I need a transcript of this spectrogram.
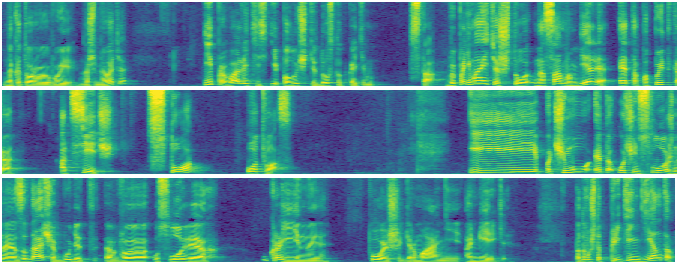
на которую вы нажмете, и провалитесь, и получите доступ к этим 100. Вы понимаете, что на самом деле это попытка отсечь 100 от вас. И почему это очень сложная задача будет в условиях Украины, Польши, Германии, Америки? Потому что претендентов,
